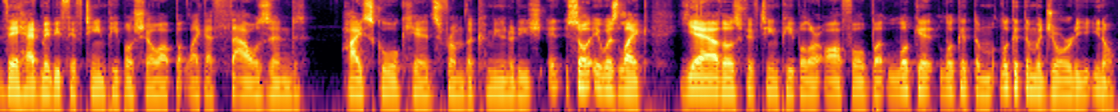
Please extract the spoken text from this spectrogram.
they had maybe 15 people show up, but like a thousand high school kids from the community. So it was like, yeah, those 15 people are awful, but look at look at the look at the majority. You know,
